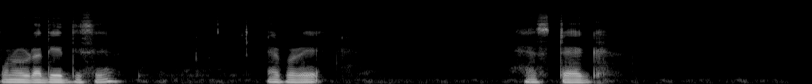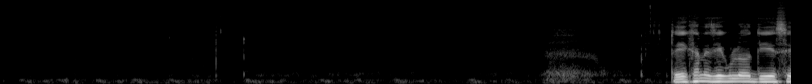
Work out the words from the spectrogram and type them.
পনেরোটা দিয়ে দিছে। এরপরে হ্যাশট্যাগ তো এখানে যেগুলো দিয়েছে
